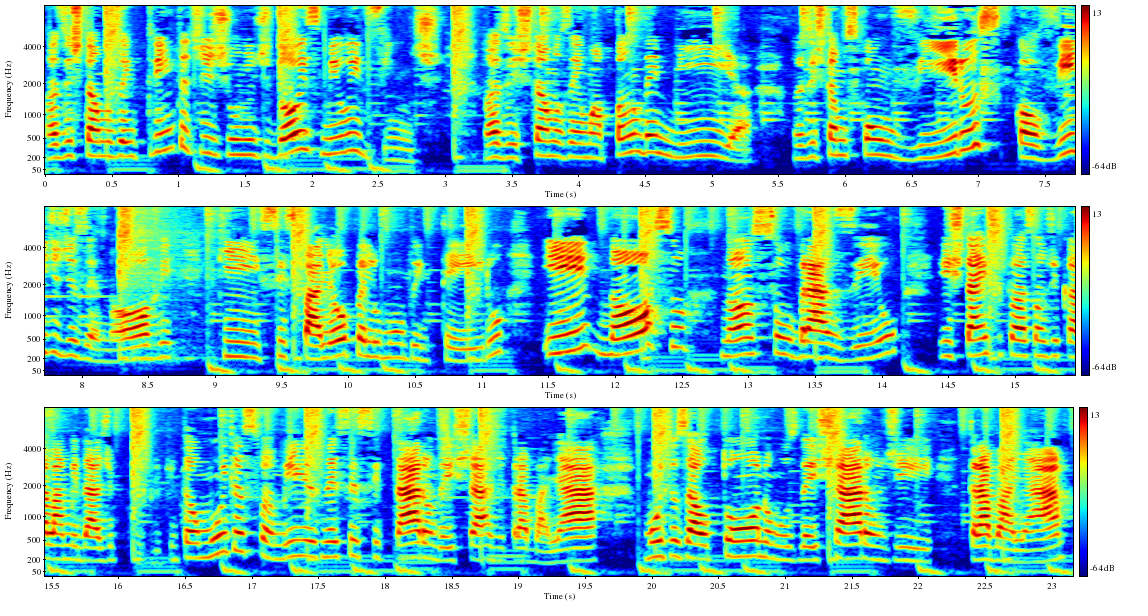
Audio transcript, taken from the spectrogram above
Nós estamos em 30 de junho de 2020. Nós estamos em uma pandemia. Nós estamos com o vírus Covid-19 que se espalhou pelo mundo inteiro e nosso nosso Brasil está em situação de calamidade pública. Então, muitas famílias necessitaram deixar de trabalhar, muitos autônomos deixaram de trabalhar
